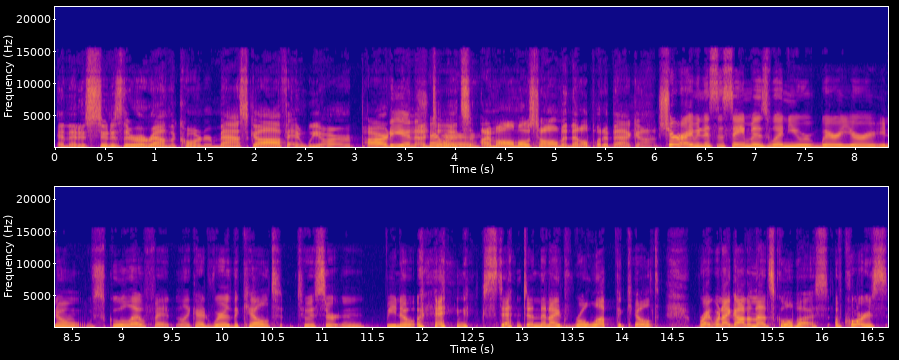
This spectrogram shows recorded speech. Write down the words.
And then as soon as they're around the corner, mask off, and we are partying until it's I'm almost home, and then I'll put it back on. Sure, I mean it's the same as when you wear your you know school outfit. Like I'd wear the kilt to a certain you know extent, and then I'd roll up the kilt right when I got on that school bus. Of course,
